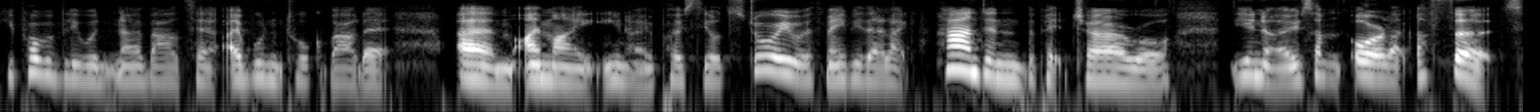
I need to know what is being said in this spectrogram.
you probably wouldn't know about it. I wouldn't talk about it. Um, I might, you know, post the odd story with maybe their like hand in the picture or, you know, something or like a foot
